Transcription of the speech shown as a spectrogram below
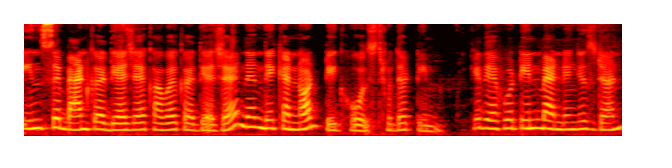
टीन से बैंड कर दिया जाए कवर कर दिया जाए देन दे कैन नॉट डिग होल्स थ्रू द टीन okay therefore tin banding is done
